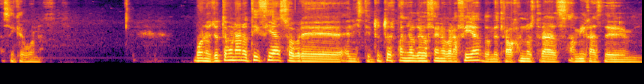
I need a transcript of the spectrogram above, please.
Así que bueno. Bueno, yo tengo una noticia sobre el Instituto Español de Oceanografía, donde trabajan nuestras amigas de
